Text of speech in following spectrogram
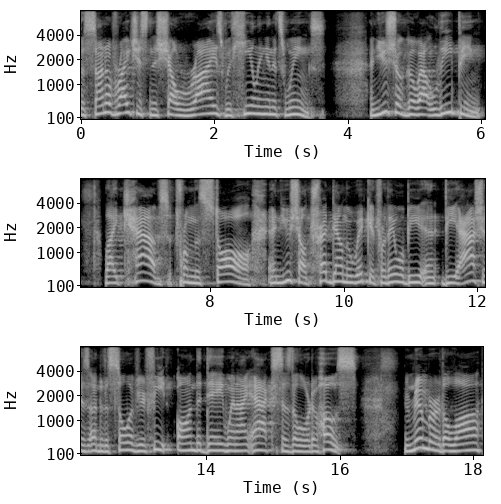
the Sun of Righteousness shall rise with healing in its wings. And you shall go out leaping like calves from the stall, and you shall tread down the wicked, for they will be, be ashes under the sole of your feet on the day when I act, says the Lord of hosts. Remember the law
